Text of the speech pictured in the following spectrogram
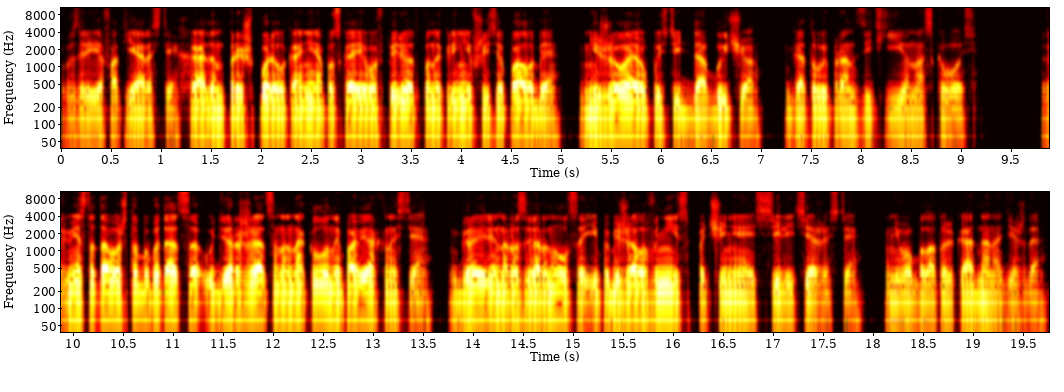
Взревев от ярости, Хаден пришпорил коня, опуская его вперед по накренившейся палубе, не желая упустить добычу, готовый пронзить ее насквозь. Вместо того, чтобы пытаться удержаться на наклонной поверхности, Грейлин развернулся и побежал вниз, подчиняясь силе тяжести. У него была только одна надежда.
